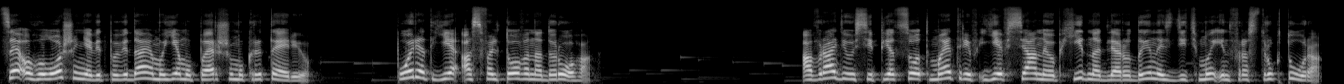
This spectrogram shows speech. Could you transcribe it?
Це оголошення відповідає моєму першому критерію. Поряд є асфальтована дорога, а в радіусі 500 метрів є вся необхідна для родини з дітьми інфраструктура.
